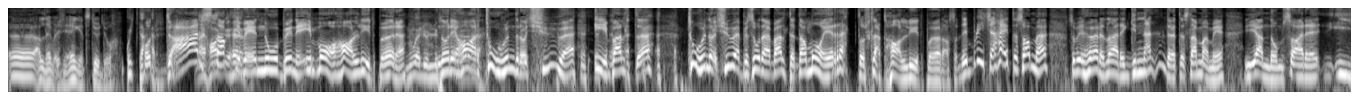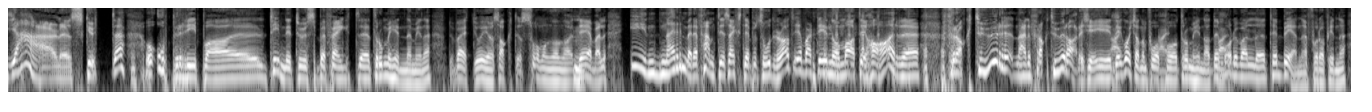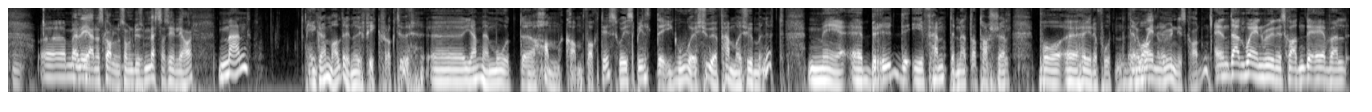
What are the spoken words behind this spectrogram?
Eh, eller det er vel ikke eget studio. Oi, der. Og der Nei, snakker vi! Nå begynner jeg må ha lyd på øret. Når jeg har 220 i beltet, 220 episoder i beltet, da må jeg rett og slett ha lyd på øret. Altså. Det blir ikke helt det samme som vi hører den gneldrete stemma mi gjennom så er det ihjelskutte og oppripa eh, tinnitusbefengt eh, trommehinnene mine. Du veit jo, jeg har sagt det så mange ganger. Det er vel i nærmere 50-60 episoder da, at jeg har vært innom at jeg har eh, fraktur. Nei, det fraktur har jeg ikke. Det går ikke an å få Nei. på trommehinna. Det Nei. må du vel til benet for å finne. Eh, men- Eller hjerneskallen, som du mest sannsynlig har. men jeg glemmer aldri når jeg fikk fraktur. eh, hjemme mot eh, HamKam, faktisk. Og jeg spilte i gode 20-25 minutter med eh, brudd i femte metatarsel på uh, høyrefoten. Det var, Wayne Rooney-skaden. Den Wayne Rooney-skaden, det er vel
